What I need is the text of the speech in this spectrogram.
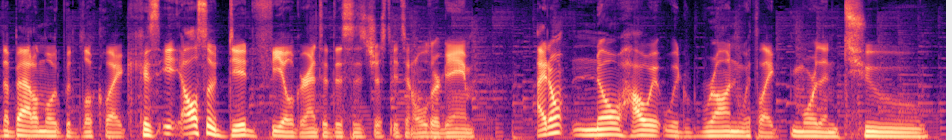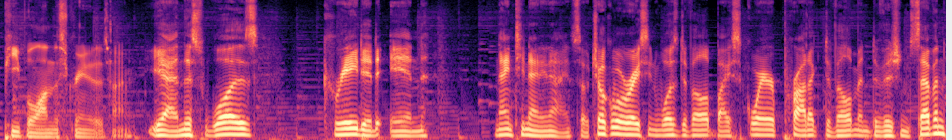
the battle mode would look like because it also did feel. Granted, this is just it's an older game. I don't know how it would run with like more than two people on the screen at a time. Yeah, and this was created in 1999. So Chocobo Racing was developed by Square Product Development Division 7.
